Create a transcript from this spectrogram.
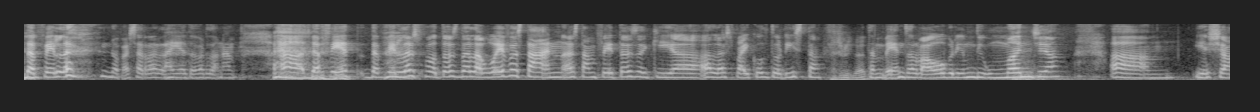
de fet, la... no passa res, Laia, perdona'm. Uh, de, fet, de fet, les fotos de la web estan, estan fetes aquí a, a l'Espai Culturista. És veritat. També ens el va obrir un diumenge um, i, això,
